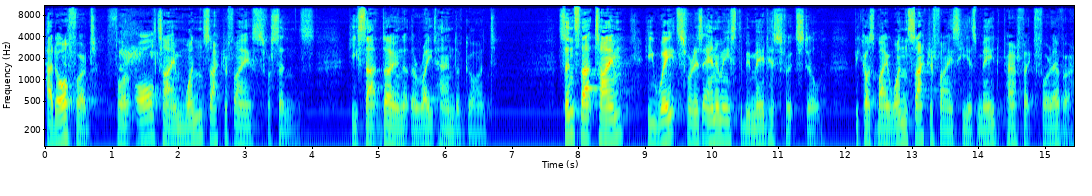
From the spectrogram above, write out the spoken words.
had offered for all time one sacrifice for sins, he sat down at the right hand of God. Since that time, he waits for his enemies to be made his footstool, because by one sacrifice he has made perfect forever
